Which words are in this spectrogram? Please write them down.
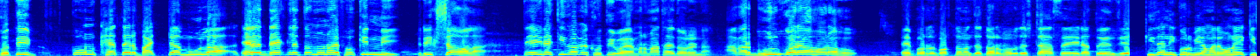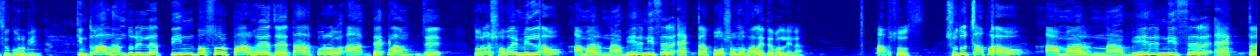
খতিব, কোন ক্ষেতের বাইটটা মূলা, এরে দেখলে তো মনে হয় ফকিন্নি, রিক্সাওয়ালা। তো এইটা কীভাবে ক্ষতি হয়? আমার মাথায় ধরে না। আবার ভুল করে অহরহ। এরপর বর্তমান যে ধর্ম উপদেষ্টা আছে, এটা তো এনজিও কি জানি করবি আমার, অনেক কিছু করবি। কিন্তু আলহামদুলিল্লাহ তিন বছর পার হয়ে যায়, তারপরেও দেখলাম যে তোরা সবাই মিললাও আমার নাভির নিচের একটা পশমও ফালাইতে পারলি না। আফসোস। শুধু চাপাও, আমার নাভির নিচের একটা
